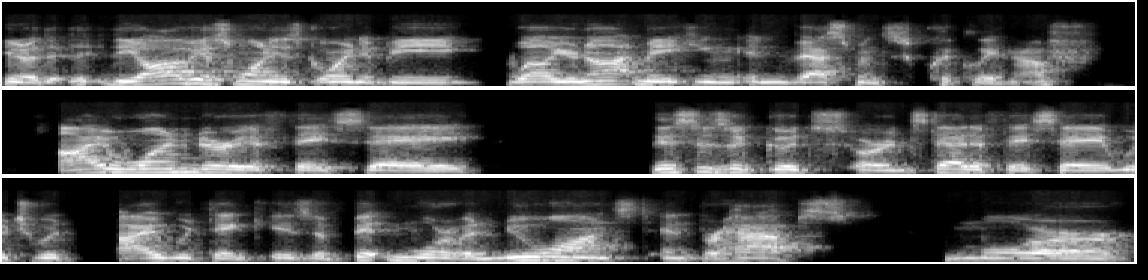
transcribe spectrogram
you know the, the obvious one is going to be well, you're not making investments quickly enough. I wonder if they say this is a good, or instead, if they say, which would I would think is a bit more of a nuanced and perhaps more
